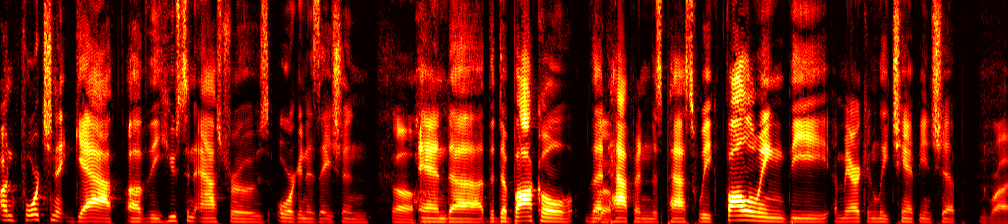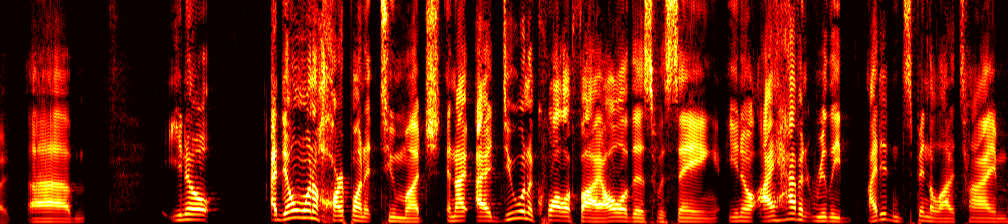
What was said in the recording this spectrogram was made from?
unfortunate gaffe of the Houston Astros organization Oh. and uh, the debacle that Oh. happened this past week following the American League Championship? Right. Um, you know, I don't want to harp on it too much. And I, I do want to qualify all of this with saying, you know, I haven't really, I didn't spend a lot of time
